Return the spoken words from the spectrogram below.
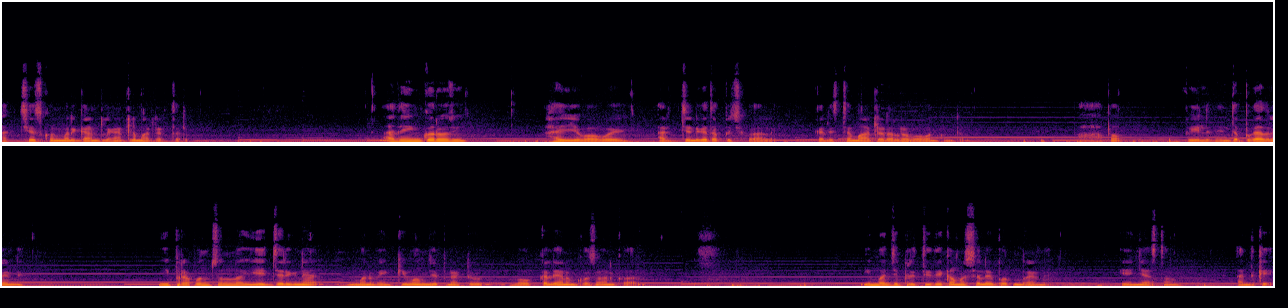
హక్ చేసుకొని మరి గంటలు గంటలు మాట్లాడతారు. అదే ఇంకో రోజు అయ్యో బాబోయ్ అర్జెంటుగా తప్పించుకోవాలి. కలిస్తే మాట్లాడాలి రా బాబు అనుకుంటాం. పాపం వీళ్ళదేం తప్పు కాదులేండి. ఈ ప్రపంచంలో ఏది జరిగినా మన వెంకీమామ చెప్పినట్టు లోక్ కళ్యాణం కోసం అనుకోవాలి ఈ మధ్య ప్రతిదీ కమర్షియల్ అయిపోతుంది రండి. ఏం చేస్తాం? అందుకే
